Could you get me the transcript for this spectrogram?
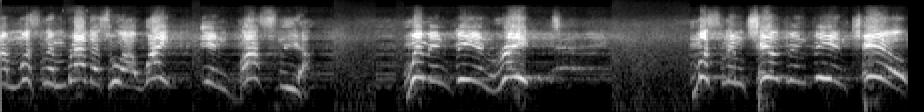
our Muslim brothers who are white in Bosnia, women being raped, Muslim children being killed,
